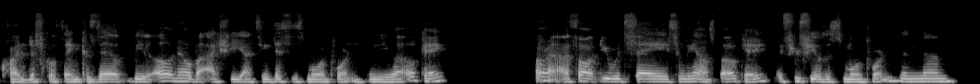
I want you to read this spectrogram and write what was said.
quite a difficult thing because they'll be, oh no, but actually I think this is more important. And you go, okay, all right, I thought you would say something else, but okay, if you feel this is more important, then um,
